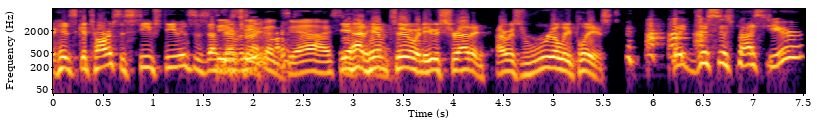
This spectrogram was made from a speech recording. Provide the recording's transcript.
his guitarist is Steve Stevens? Is that Steve the name Stevens. guitarist? Yeah, I He had that. him too, and he was shredding. I was really pleased. Wait, just this past year?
